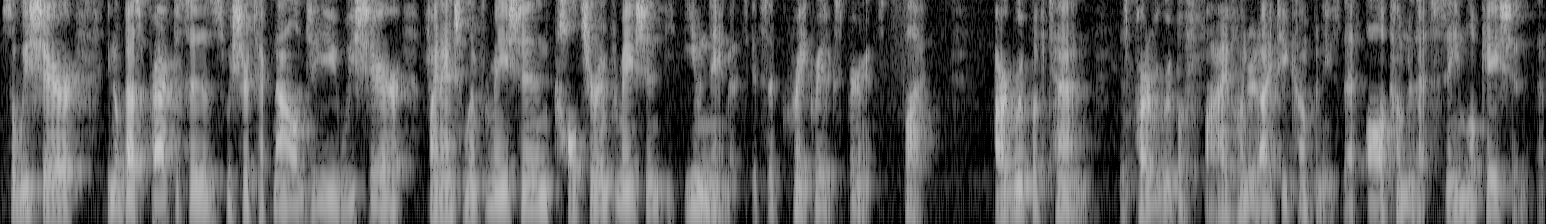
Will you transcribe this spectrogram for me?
So we share you know best practices we share technology we share financial information culture information you name it it's a great great experience but Our group of 10 is part of a group of 500 IT companies that all come to that same location and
